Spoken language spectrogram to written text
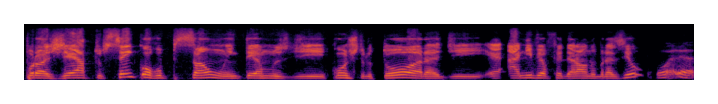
projetos sem corrupção em termos de construtora, de é, a nível federal no Brasil? Olha,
